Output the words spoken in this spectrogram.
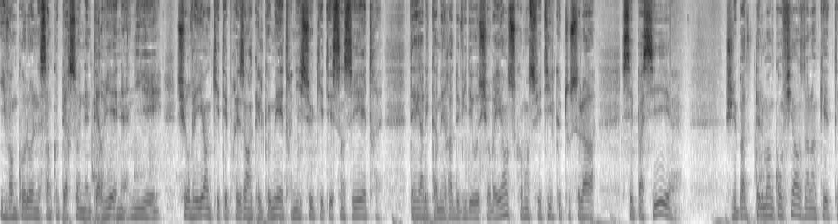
Yvan Colonne sans que personne n'intervienne, ni les surveillants qui étaient présents à quelques mètres, ni ceux qui étaient censés être derrière les caméras de vidéosurveillance. Comment se fait-il que tout cela s'est passé? Je n'ai pas tellement confiance dans l'enquête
